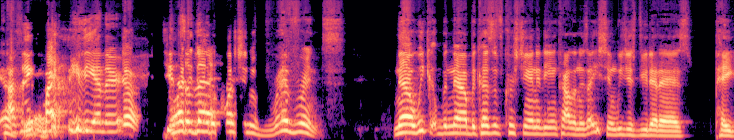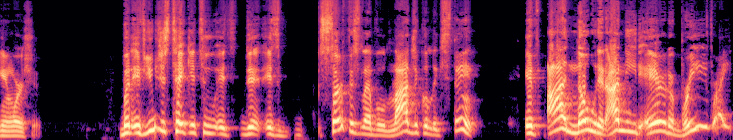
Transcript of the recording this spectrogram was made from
anthropomorphization. I think might be the other Yeah. It had to do with a question of reverence. Now we could, but now because of Christianity and colonization, we just view that as pagan worship. But if you just take it to its its surface level, logical extent, if I know that I need air to breathe, right?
